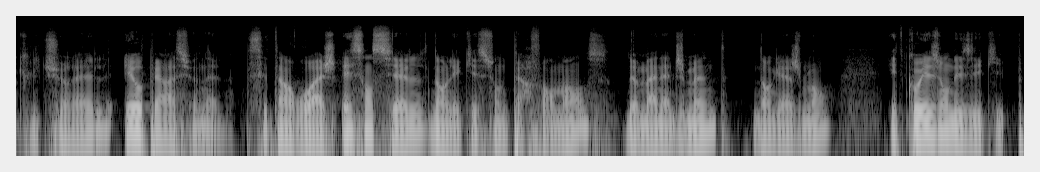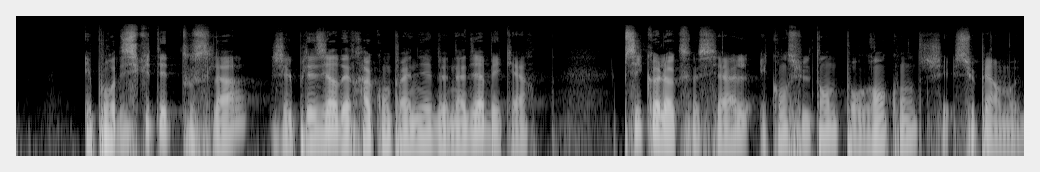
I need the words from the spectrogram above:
culturel et opérationnel. C'est un rouage essentiel dans les questions de performance, de management, d'engagement et de cohésion des équipes. Et pour discuter de tout cela, j'ai le plaisir d'être accompagné de Nadia Beckert, psychologue sociale et consultante pour grand compte chez Supermood.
